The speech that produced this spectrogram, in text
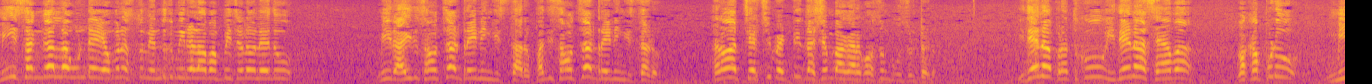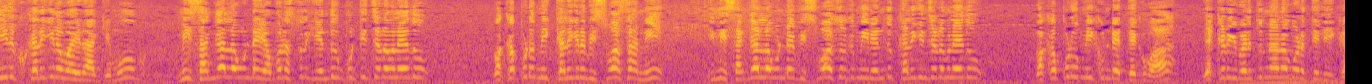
మీ సంఘాల్లో ఉండే యవనస్తుని ఎందుకు మీరు ఎలా పంపించడం లేదు? మీరు ఐదు సంవత్సరాలు ట్రైనింగ్ ఇస్తారు పది సంవత్సరాలు ట్రైనింగ్ ఇస్తాడు. తర్వాత చర్చి పెట్టి దశం భాగాల కోసం కూర్చుంటాడు ఇదేనా బ్రతుకు ఇదేనా సేవ. ఒకప్పుడు మీకు కలిగిన వైరాగ్యము మీ సంఘాల్లో ఉండే యవ్వనస్తులకు ఎందుకు పుట్టించడం లేదు? ఒకప్పుడు మీకు కలిగిన విశ్వాసాన్ని మీ సంఘాల్లో ఉండే విశ్వాసులకు మీరు ఎందుకు కలిగించడం లేదు? ఒకప్పుడు మీకుండే తెగువ ఎక్కడికి వెళుతున్నానో కూడా తెలియక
